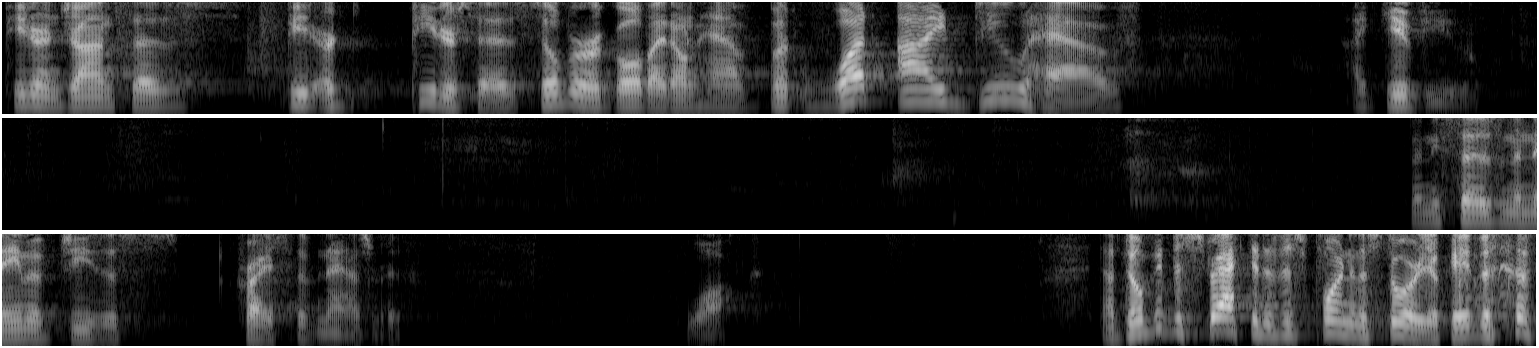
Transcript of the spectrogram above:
Peter and John says, Peter, Peter says, Silver or gold I don't have, but what I do have, I give you. Then he says, In the name of Jesus Christ of Nazareth, walk. Now, don't get distracted at this point in the story, okay? The,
